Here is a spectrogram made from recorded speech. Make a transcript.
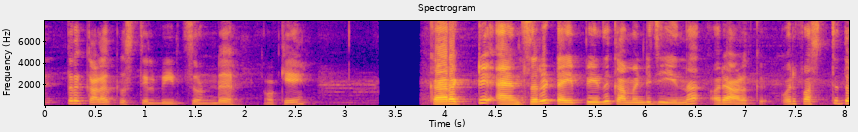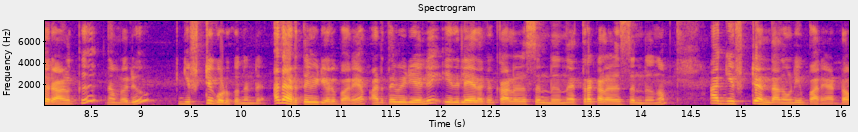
എത്ര കളർ ക്രിസ്റ്റൽ ബീഡ്സ് ഉണ്ട്? ഓക്കെ കറക്റ്റ് ആൻസർ ടൈപ്പ് ചെയ്ത് കമന്റ് ചെയ്യുന്ന ഒരാൾക്ക് ഒരു ഫസ്റ്റത്തെ ഒരാൾക്ക് നമ്മളൊരു ഗിഫ്റ്റ് കൊടുക്കുന്നുണ്ട്. അത് അടുത്ത വീഡിയോയിൽ പറയാം. അടുത്ത വീഡിയോയിൽ ഇതിൽ ഏതൊക്കെ കളേഴ്സ് ഉണ്ടെന്നും എത്ര കളേഴ്സ് ഉണ്ടെന്നും ആ ഗിഫ്റ്റ് എന്താണെന്ന് കൂടിയും പറയാം കേട്ടോ.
